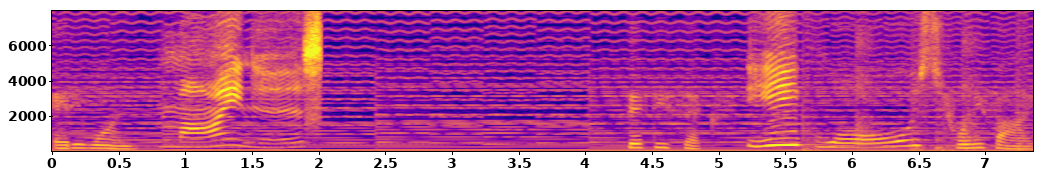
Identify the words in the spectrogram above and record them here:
81, minus 56, equals 25.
